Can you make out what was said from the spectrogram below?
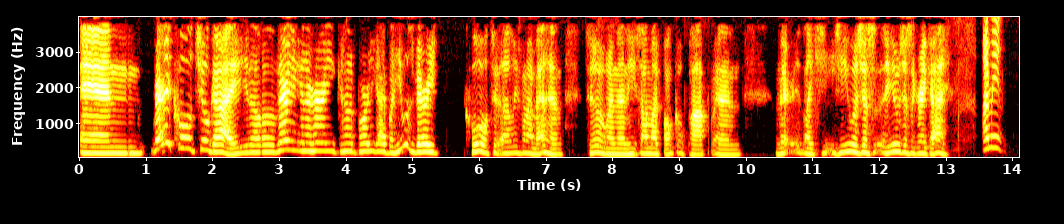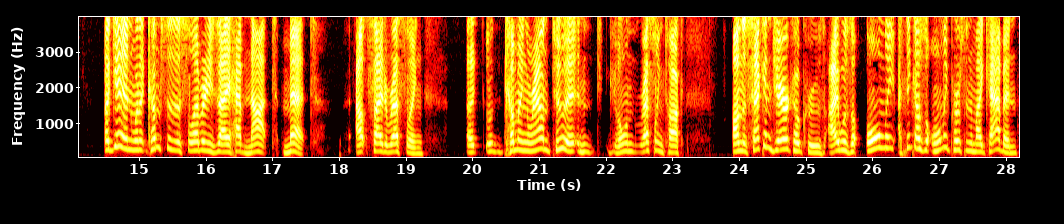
And very cool, chill guy, you know, very in a hurry kind of party guy, but he was very cool to at least when I met him too. And then he saw my Funko Pop, and very like he, he was just he was just a great guy. I mean, again, when it comes to the celebrities I have not met outside of wrestling, uh, coming around to it and going wrestling talk on the second Jericho cruise, I was the only, I think I was the only person in my cabin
